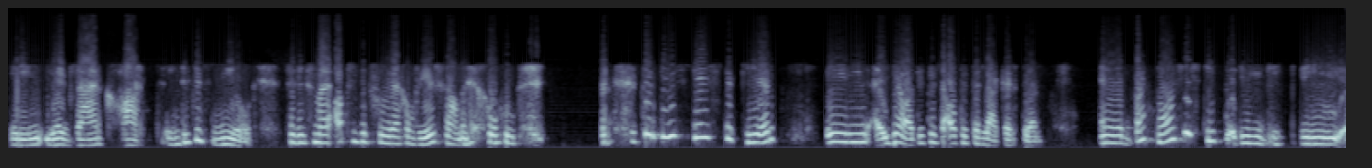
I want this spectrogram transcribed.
en jy werk hard. En dit is Neil. So dit is my absolute voorreg om weer saam met hom vir die sesde keer. En uh, ja dit is altyd 'n lekkerte. Uh, wat basies die die die die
